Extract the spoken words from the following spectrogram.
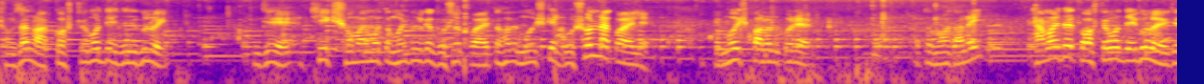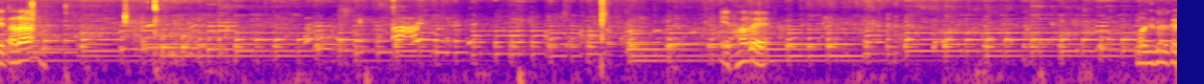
সোজা না, কষ্টের মধ্যে এই জিনিসগুলোই যে ঠিক সময় মতো মহিষগুলোকে গোসল করাইতে হবে। মহিষকে গোসল না করাইলে মহিষ পালন করে এত মজা নেই। খামারিদের কষ্টের মধ্যে এগুলোই যে তারা এভাবে মহিষগুলোকে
